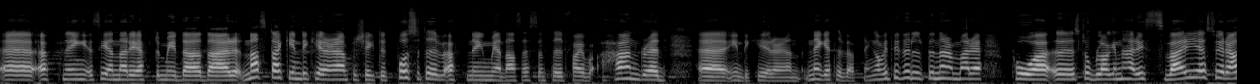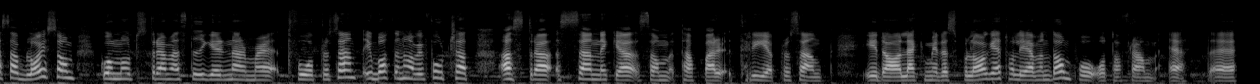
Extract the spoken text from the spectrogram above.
Eh, öppning senare i eftermiddag där Nasdaq indikerar en försiktigt positiv öppning medan S&P 500 eh, indikerar en negativ öppning. Om vi tittar lite närmare på eh, storbolagen här i Sverige så är det Assa Abloy som går mot strömmen, stiger närmare 2% I botten har vi fortsatt AstraZeneca som tappar 3% idag. Läkemedelsbolaget håller även de på att ta fram ett eh,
